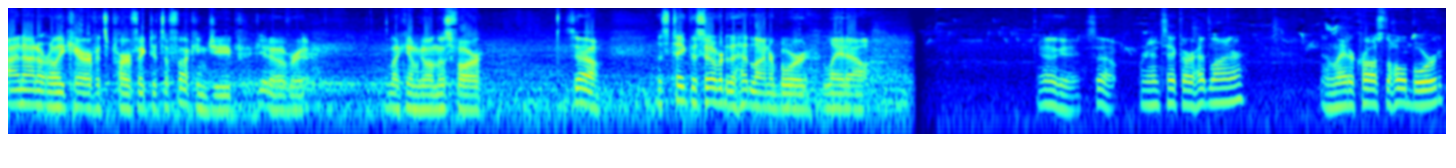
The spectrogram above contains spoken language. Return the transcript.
And I don't really care if it's perfect, it's a fucking Jeep. Get over it. Lucky I'm going this far. So, let's take this over to the headliner board, lay it out. Okay, so we're going to take our headliner and lay it across the whole board.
